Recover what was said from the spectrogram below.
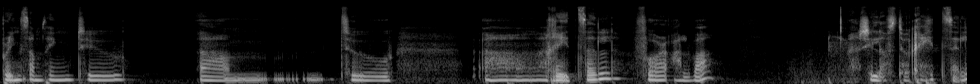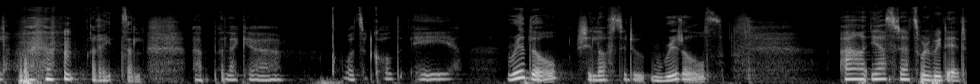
bring something to um, to uh, Rätsel for Alva she loves to rätsel. rätsel. Uh, like a, what's it called? A riddle. She loves to do riddles. Uh, yes, that's what we did.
